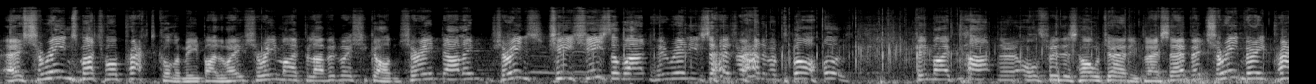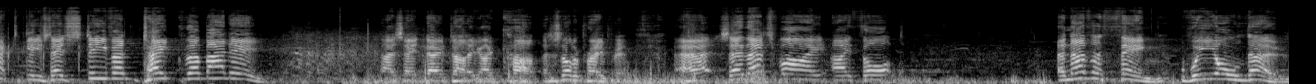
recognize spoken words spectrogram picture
Uh, Shireen's much more practical than me, by the way. Shireen, my beloved, where's she gone? Shireen, darling, Shireen's she, she's the one who really deserves a round of applause. Been my partner all through this whole journey, bless her. But Shireen very practically says, Stephen, take the money. I say, no, darling, I can't. That's not appropriate. Uh, so that's why I thought another thing we all know,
